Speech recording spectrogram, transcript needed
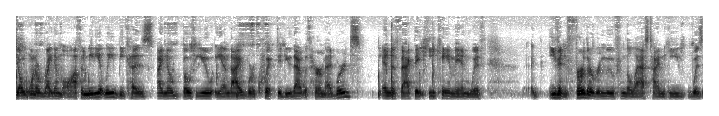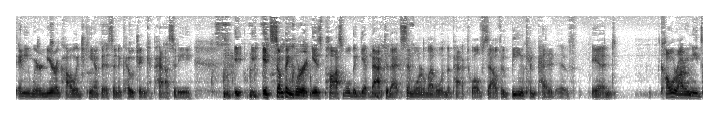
don't want to write him off immediately because I know both you and I were quick to do that with Herm Edwards. And the fact that he came in with uh, even further removed from the last time he was anywhere near a college campus in a coaching capacity. It, it's something where it is possible to get back to that similar level in the Pac 12 South of being competitive. And Colorado needs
